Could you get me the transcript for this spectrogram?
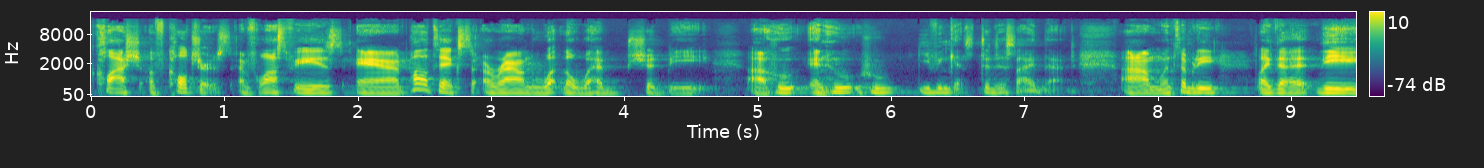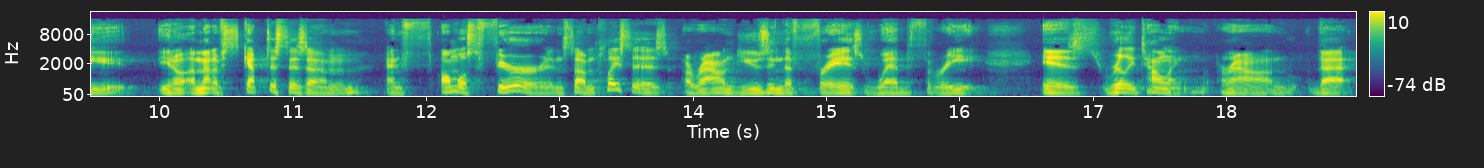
clash of cultures and philosophies and politics around what the web should be, uh, who and who who even gets to decide that. Um, when somebody like the the you know amount of skepticism and almost fear in some places around using the phrase Web three is really telling around that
